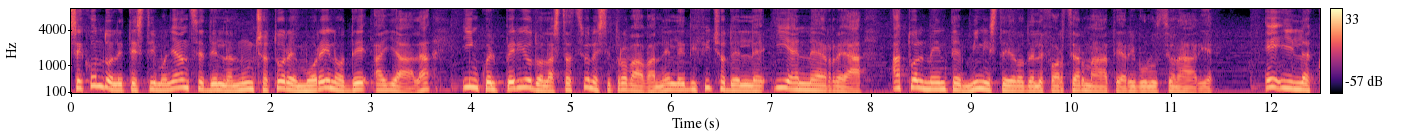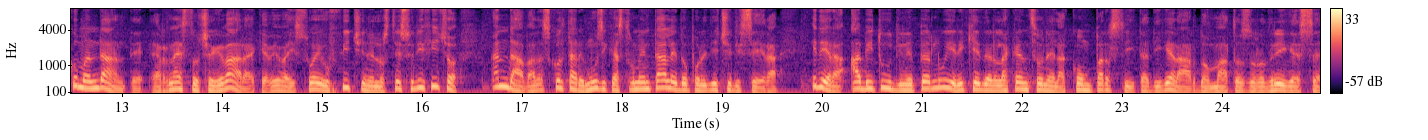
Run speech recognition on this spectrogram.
Secondo le testimonianze dell'annunciatore Moreno de Ayala, in quel periodo la stazione si trovava nell'edificio del INRA, attualmente Ministero delle Forze Armate Rivoluzionarie, e il comandante Ernesto Che Guevara, che aveva i suoi uffici nello stesso edificio, andava ad ascoltare musica strumentale dopo le 10 di sera ed era abitudine per lui richiedere la canzone La comparsita di Gerardo Matos Rodriguez.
